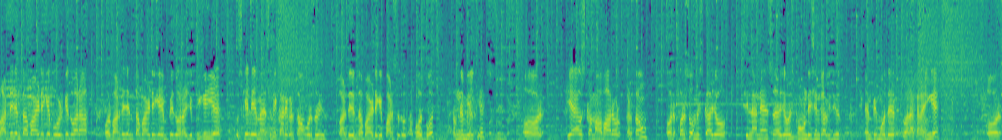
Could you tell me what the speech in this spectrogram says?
भारतीय जनता पार्टी के बोर्ड के द्वारा और भारतीय जनता पार्टी के एमपी द्वारा जो की गई है। उसके लिए मैं सभी कार्यकर्ताओं और सभी भारतीय जनता पार्टी के पार्षदों का बहुत बहुत हमने मिल के और किया है उसका मैं आभार और करता हूँ। और परसों हम इसका जो शिलान्यास जो इस फाउंडेशन का विद्युत एमपी मोदी द्वारा कराएँगे और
